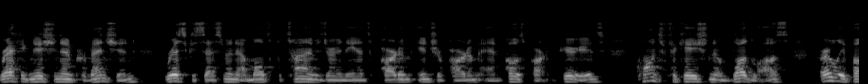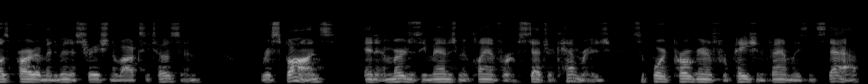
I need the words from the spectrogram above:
recognition and prevention, risk assessment at multiple times during the antepartum, intrapartum, and postpartum periods, quantification of blood loss, early postpartum administration of oxytocin, response, an emergency management plan for obstetric hemorrhage, support programs for patient families and staff,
